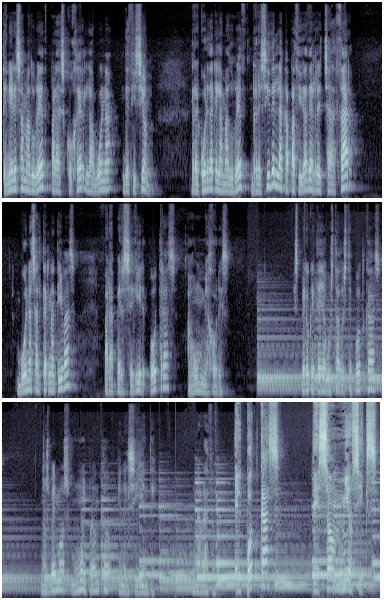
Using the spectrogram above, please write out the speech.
tener esa madurez para escoger la buena decisión. Recuerda que la madurez reside en la capacidad de rechazar buenas alternativas para perseguir otras aún mejores. Espero que te haya gustado este podcast. Nos vemos muy pronto en el siguiente. Un abrazo. El podcast de Some Musics.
